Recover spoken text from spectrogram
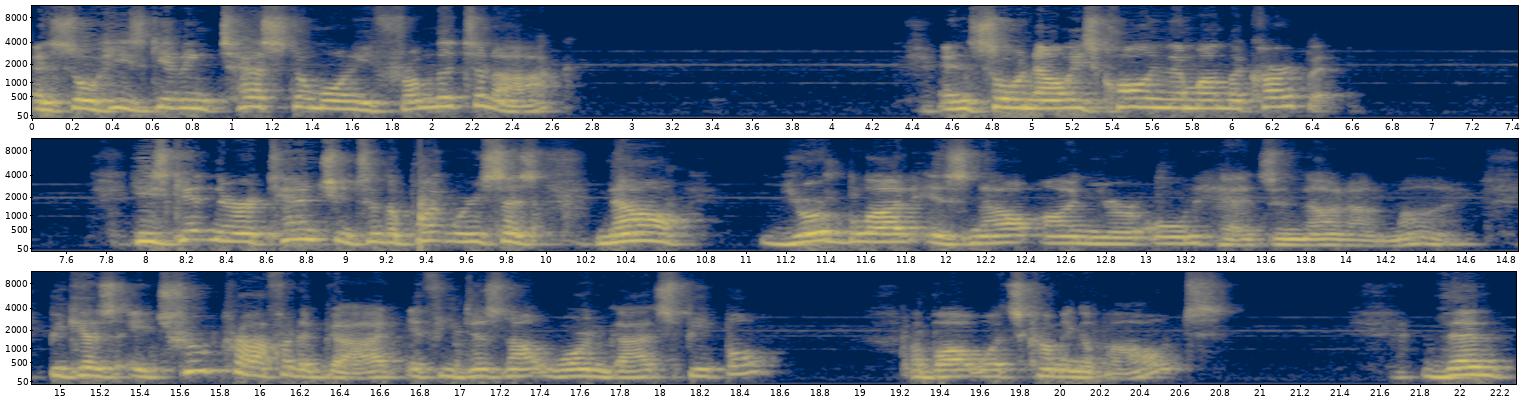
And so he's giving testimony from the Tanakh. And so now he's calling them on the carpet. He's getting their attention to the point where he says, Now your blood is now on your own heads and not on mine. Because a true prophet of God, if he does not warn God's people about what's coming about, then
